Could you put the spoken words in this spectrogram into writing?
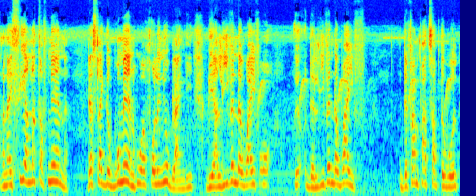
And I see a lot of men, just like the women who are following you blindly, they are leaving the wife or uh, they're leaving the wife in different parts of the world,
